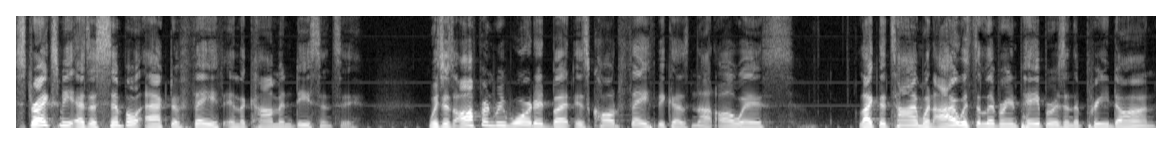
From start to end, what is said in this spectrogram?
strikes me as a simple act of faith in the common decency, which is often rewarded but is called faith because not always. Like the time when I was delivering papers in the pre dawn,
